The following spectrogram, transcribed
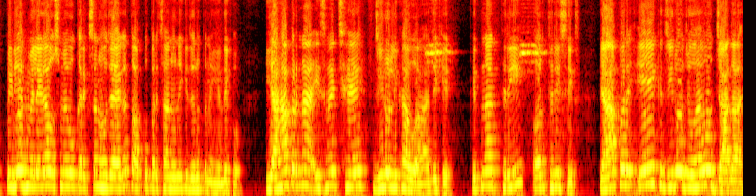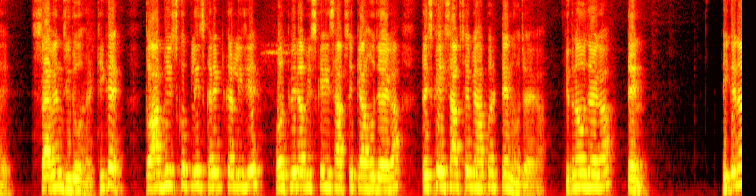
पीडीएफ मिलेगा, उसमें वो करेक्शन हो जाएगा तो आपको परेशान होने की ज़रूरत नहीं है। देखो, यहाँ पर ना इसमें छह ज़ीरो लिखा हुआ है। देखिए, कितना? थ्री और थ्री सिक्स यहाँ पर एक ज़ीरो जो है वो ज़्यादा है। सेवन ज़ीरो है, ठीक है? तो आप भी इसको प्लीज़ करेक्ट कर लीजिए, और फिर अब इसके हिसाब से क्या हो जाएगा? तो इसके हिसाब से यहाँ पर टेन हो जाएगा। कितना हो जाएगा? टेन ठीक है ना?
